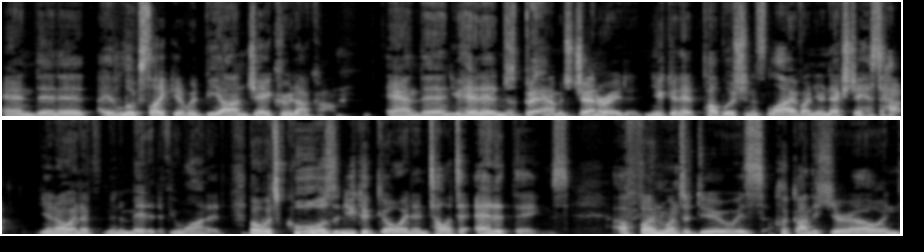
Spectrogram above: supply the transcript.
and then it, it looks like it would be on jcrew.com. And then you hit it and just bam, it's generated. And you can hit publish and it's live on your Next.js app, you know, in a, in a minute if you wanted. But what's cool is then you could go in and tell it to edit things a fun one to do is click on the hero and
